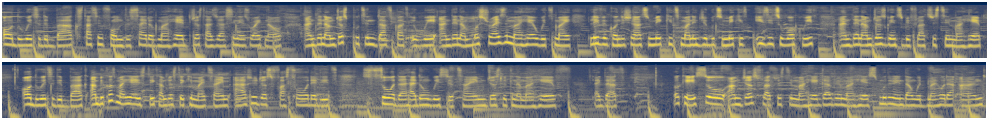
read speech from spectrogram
all the way to the back starting from the side of my head just as you are seeing it right now. And then I'm just putting that part away and then I'm moisturizing my hair with my leave-in conditioner to make it manageable to make it easy to work with. And then I'm just going to be flat twisting my hair all the way to the back. And because my hair is thick I'm just taking my time. I actually just fast forwarded it so that I don't waste your time just looking at my hair like that okay so i'm just flat twisting my hair gathering my hair smoothing it down with my other hand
